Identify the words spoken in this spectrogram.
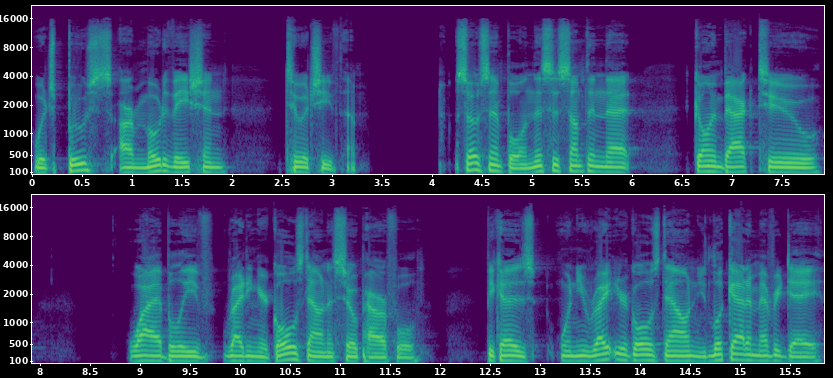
which boosts our motivation to achieve them. So simple. And this is something that going back to why I believe writing your goals down is so powerful because when you write your goals down, you look at them every day,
